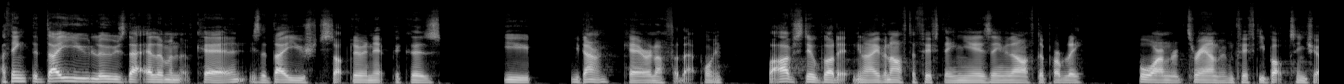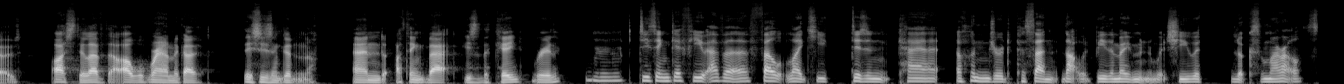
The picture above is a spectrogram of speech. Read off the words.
I think the day you lose that element of care is the day you should stop doing it because you you don't care enough at that point. But I've still got it, you know, even after 15 years, even after probably 400, 350 boxing shows, I still have that. I walk around and go, this isn't good enough. And I think that is the key, really. Mm. Do you think if you ever felt like you didn't care 100%, that would be the moment in which you would look somewhere else.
